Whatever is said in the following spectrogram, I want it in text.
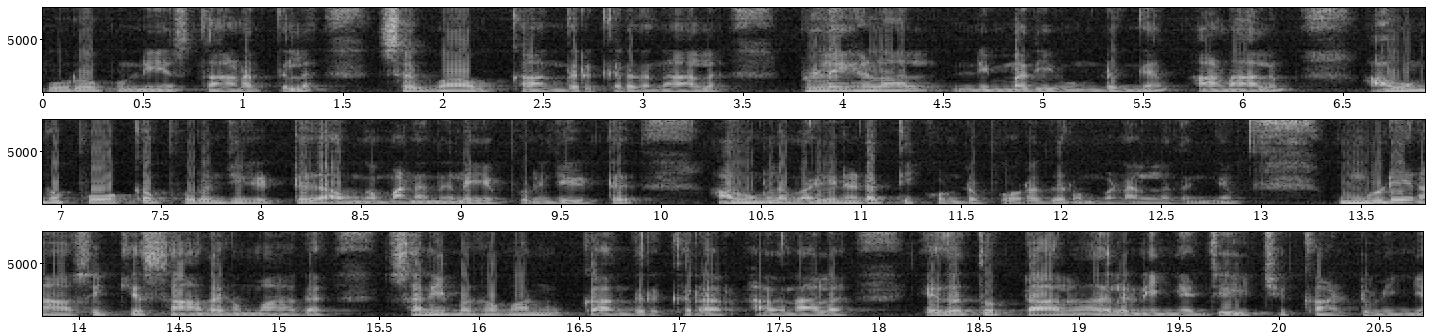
பூர்வ புண்ணிய ஸ்தானத்தில் செவ்வாய் உட்கார்ந்துருக்கிறதுனால பிள்ளைகளால் நிம்மதி உண்டுங்க. ஆனாலும் அவங்க போக்க புரிஞ்சுக்கிட்டு அவங்க மனநிலையை புரிஞ்சுக்கிட்டு அவங்கள வழிநடத்தி கொண்டு போகிறது ரொம்ப நல்லதுங்க. உங்களுடைய ராசிக்கு சாதகமாக சனி பகவான் உட்கார்ந்துருக்கிறார். அதனால் எதை தொட்டாலும் அதில் நீங்கள் ஜெயிச்சு காட்டுவீங்க.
